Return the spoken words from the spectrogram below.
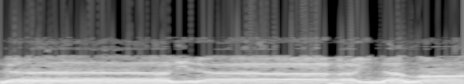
لا إله إلا الله.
